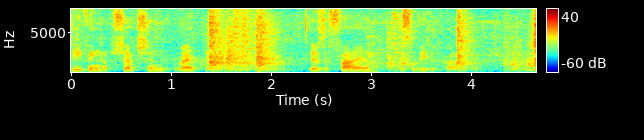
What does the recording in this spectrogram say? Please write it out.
leaving obstruction right there. There's a fire, this will be the problem.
